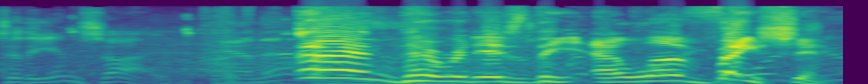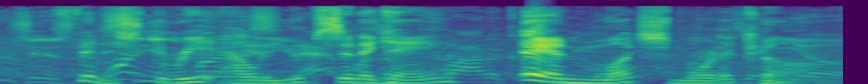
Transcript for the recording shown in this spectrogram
To the inside. And there it is, the elevation. Finished three alley oops in a game, and much more to come.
